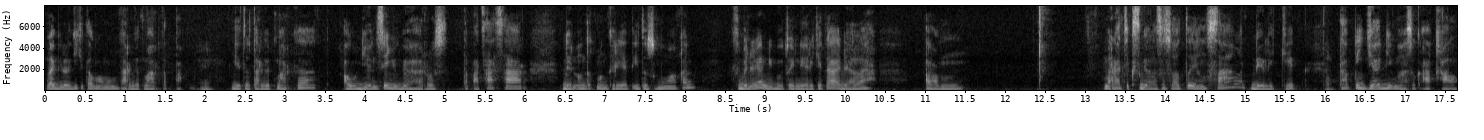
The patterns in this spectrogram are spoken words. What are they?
Lagi-lagi kita ngomong target market pak, Hmm. gitu target market, audiensnya juga harus tepat sasar. Dan untuk mengcreate itu semua kan sebenarnya yang dibutuhin dari kita adalah um, meracik segala sesuatu yang sangat delicate Betul. tapi jadi masuk akal.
